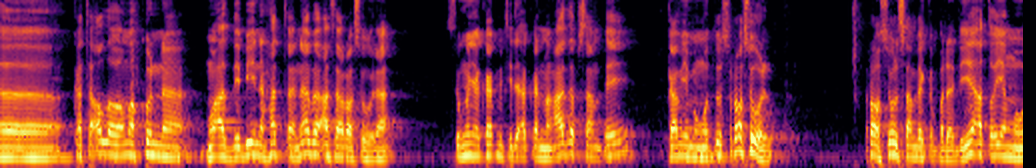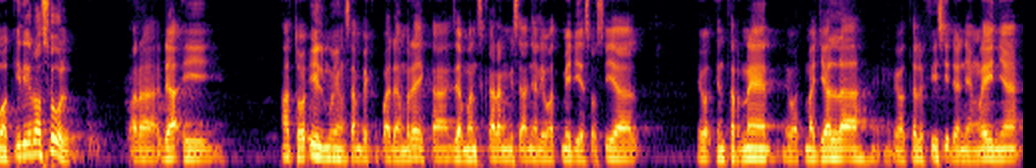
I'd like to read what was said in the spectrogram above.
Eh, kata Allah wa ma kunna mu'adzibina hatta nab'atha rasula. Sungguhnya kami tidak akan mengadab sampai kami mengutus rasul. Rasul sampai kepada dia atau yang mewakili rasul. Para dai atau ilmu yang sampai kepada mereka zaman sekarang misalnya lewat media sosial, lewat internet, lewat majalah, lewat televisi dan yang lainnya.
